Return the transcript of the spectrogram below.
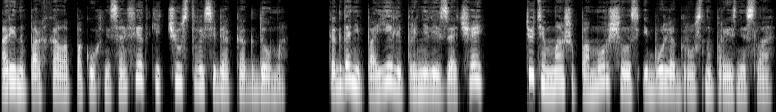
Арина порхала по кухне соседки, чувствуя себя как дома. Когда они поели, принялись за чай, тетя Маша поморщилась и более грустно произнесла.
